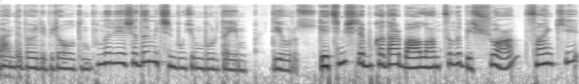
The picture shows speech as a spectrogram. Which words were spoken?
ben de böyle biri oldum. Bunları yaşadığım için bugün buradayım diyoruz. Geçmişle bu kadar bağlantılı bir şu an sanki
